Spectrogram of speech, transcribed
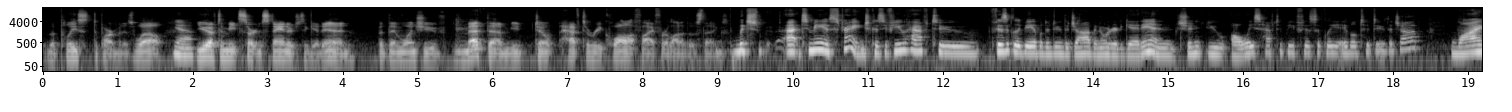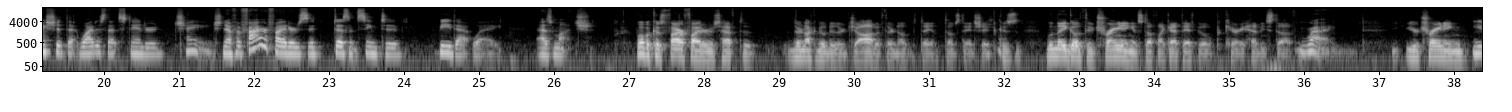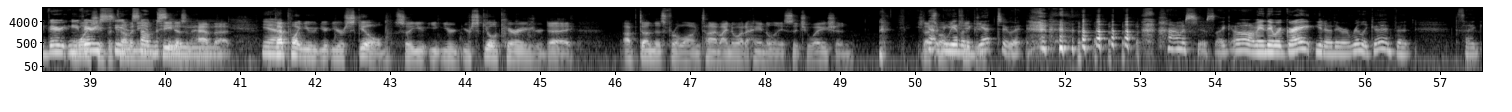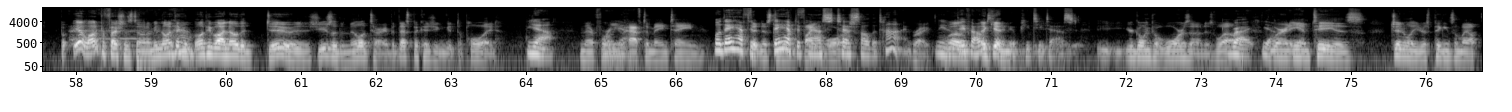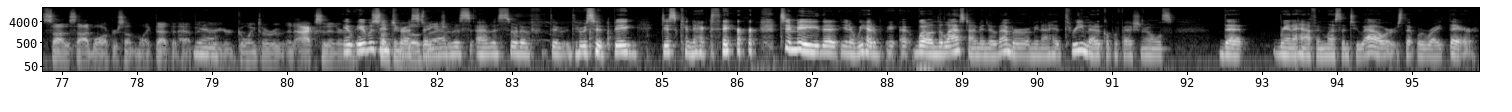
the police department as well. Yeah. You have to meet certain standards to get in, but then once you've met them, you don't have to requalify for a lot of those things. which uh, to me is strange because if you have to physically be able to do the job in order to get in shouldn't you always have to be physically able to do the job why should that why does that standard change now for firefighters it doesn't seem to be that way as much Well, because firefighters have to, they're not going to be able to do their job if they're not stay, don't stay in shape. Because when they go through training and stuff like that, they have to be able to carry heavy stuff. right Your training you very you once very you see, become an EMT doesn't have that. yeah At that point, you you're, you're skilled, so you, you your your skill carries your day. I've done this for a long time. I know how to handle any situation. you That's why be we able to you. get to it. I was just like, oh, I mean, they were great. You know, they were really good, but it's like, But yeah, a lot of uh, professions don't. I mean, the only thing, Wow. the only people I know that do is usually the military, but that's because you can get deployed, yeah. and therefore Well, you yeah. have to maintain. Well, they have to. Fitness to they go have to pass wars. tests all the time. Right. You know, Well, they've always again, got to do a PT test. You're going to a war zone as well. Right, yeah. Where an EMT is generally you're just picking somebody off the side of the sidewalk or something like that that happened, Yeah. or you're going to an accident or It, it was something of those interesting. I was I was sort of there. There was a big disconnect there to me that you know we had a, uh, well in the last time in November. I mean, I had three medical professionals that ran a half in less than two hours that were right there.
